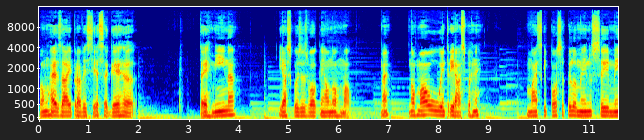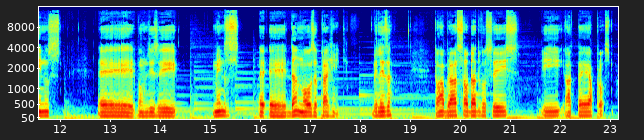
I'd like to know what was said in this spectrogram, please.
vamos rezar aí para ver se essa guerra termina e as coisas voltem ao normal, né? Normal entre aspas, né? Mas que possa pelo menos ser menos, é, vamos dizer, menos é, é, danosa pra gente, beleza? Então, um abraço, saudade de vocês e até a próxima.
